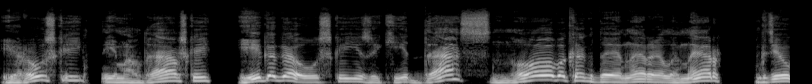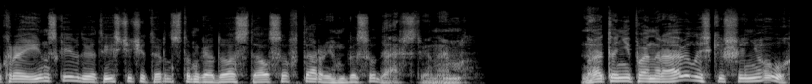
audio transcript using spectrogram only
и русский, и молдавский, и гагаузский языки. Да, снова как ДНР и ЛНР, где украинский в 2014 году остался вторым государственным. Но это не понравилось Кишиневу,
